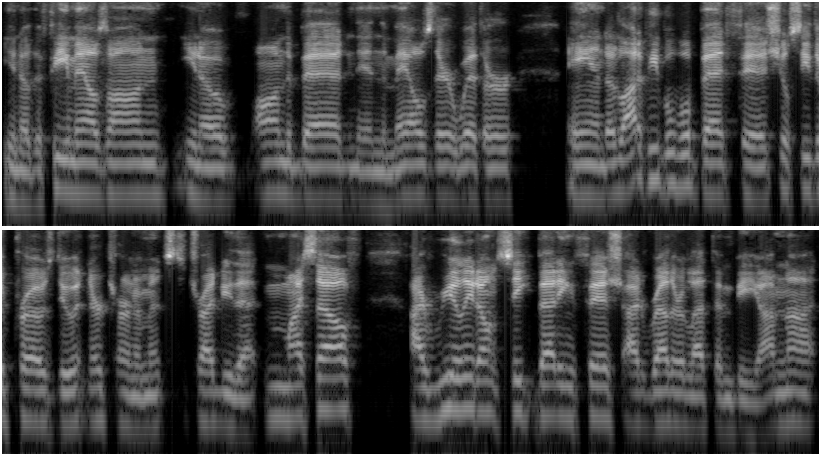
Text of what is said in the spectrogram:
You know, the females on, you know, on the bed and the males there with her. And a lot of people will bed fish. You'll see the pros do it in their tournaments to try to do that. Myself, I really don't seek bedding fish. I'd rather let them be. I'm not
